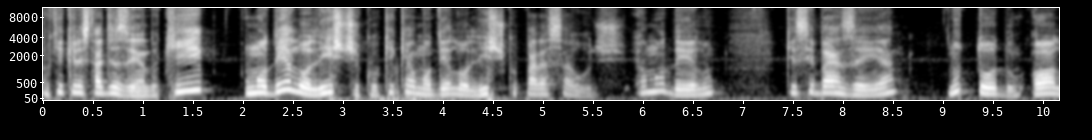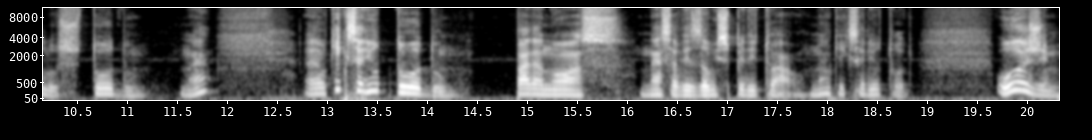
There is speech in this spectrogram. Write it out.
o que, que ele está dizendo? Que o modelo holístico, o que, que é o modelo holístico para a saúde? É um modelo que se baseia no todo, holos, todo, né? É, o que, que, seria o todo para nós nessa visão espiritual? Né? O que, que seria o todo? Hoje,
